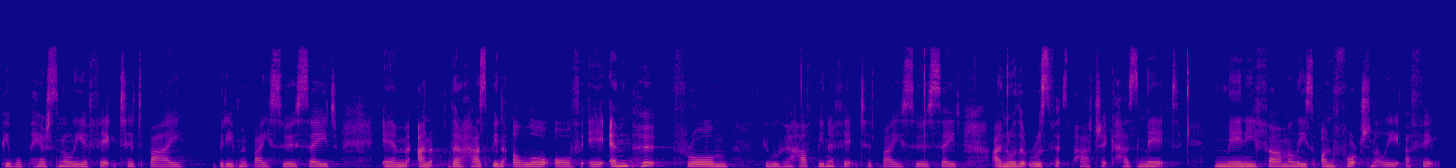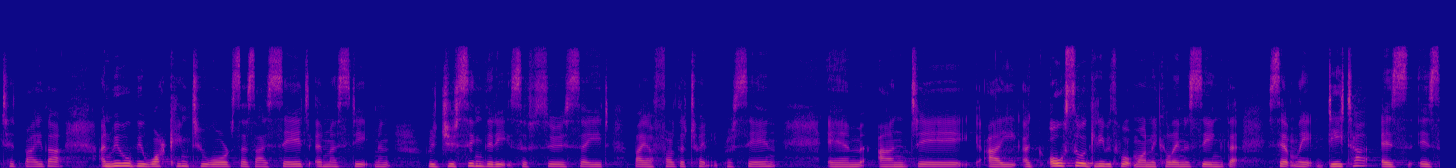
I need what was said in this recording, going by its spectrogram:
people personally affected by bereavement by suicide. Um, and there has been a lot of uh, input from people who have been affected by suicide. I know that Rose Fitzpatrick has met many families unfortunately affected by that. And we will be working towards, as I said in my statement, reducing the rates of suicide by a further 20%. Um, and uh, I, I also agree with what Monica Lynn is saying that certainly data is, is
